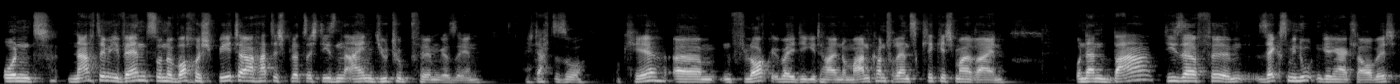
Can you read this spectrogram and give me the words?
Und nach dem Event, so eine Woche später, hatte ich plötzlich diesen einen YouTube-Film gesehen. Ich dachte so, okay, ähm, ein Vlog über die digitale Nomadenkonferenz, klicke ich mal rein. Und dann war dieser Film, sechs Minuten ging er, glaube ich,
